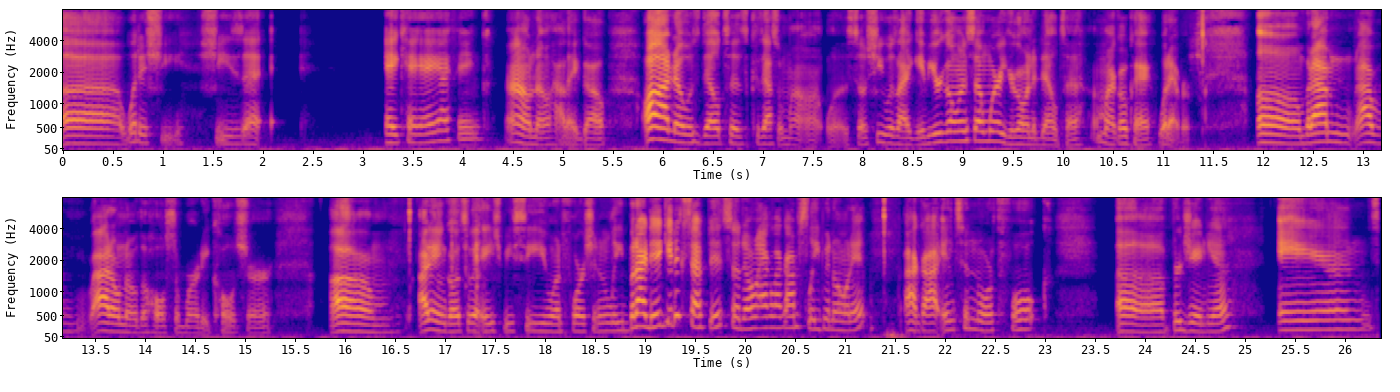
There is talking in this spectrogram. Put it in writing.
Uh, what is she? She's a AKA, I think. I don't know how they go. All I know is Deltas because that's what my aunt was. So she was like, if you're going somewhere, you're going to Delta. I'm like, okay, whatever. Um, but I'm I I don't know the whole sorority culture. Um, I didn't go to a HBCU unfortunately, but I did get accepted, so don't act like I'm sleeping on it. I got into Norfolk, uh, Virginia, and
